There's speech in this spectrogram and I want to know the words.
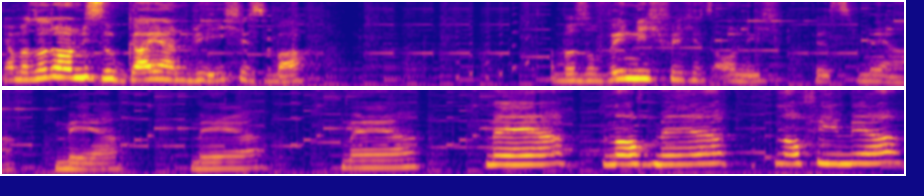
Ja, man sollte auch nicht so geiern, wie ich es mache. Aber so wenig will ich jetzt auch nicht. Jetzt mehr, mehr, mehr, mehr, mehr, noch mehr, noch viel mehr.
